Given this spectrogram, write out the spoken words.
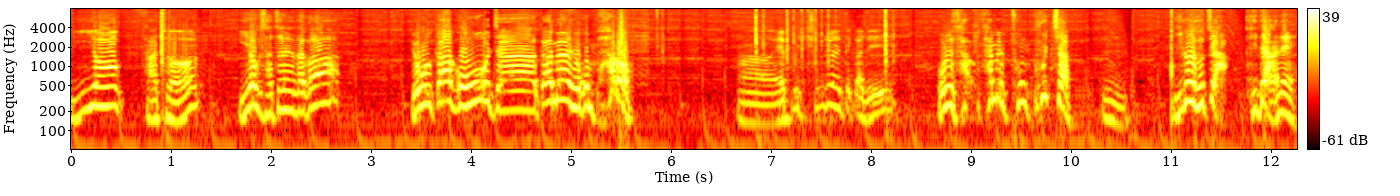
2억 4천. 2억 4천에다가 요걸 까고 자 까면 요건 8억. 어, F 충전할 때까지. 오늘 3일 총 풀착. 음. 이건 솔직히 아- 기대 안해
